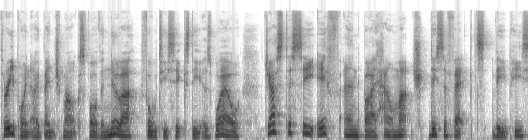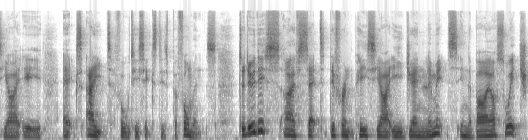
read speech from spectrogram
3.0 benchmarks for the newer 4060 as well just to see if and by how much this affects the PCIe X8 4060's performance. To do this, I've set different PCIe gen limits in the BIOS, which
